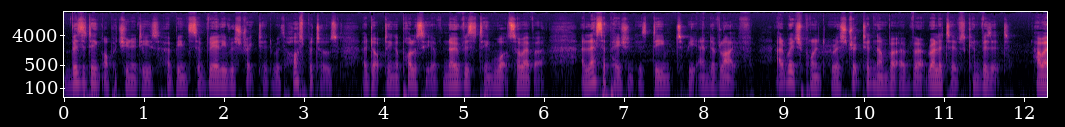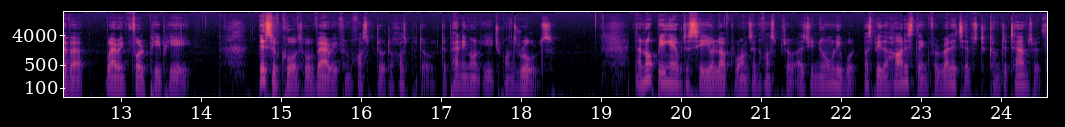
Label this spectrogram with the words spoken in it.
visiting opportunities have been severely restricted, with hospitals adopting a policy of no visiting whatsoever unless a patient is deemed to be end of life, at which point a restricted number of relatives can visit, however, wearing full PPE. This, of course, will vary from hospital to hospital depending on each one's rules. Now, not being able to see your loved ones in hospital as you normally would must be the hardest thing for relatives to come to terms with,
